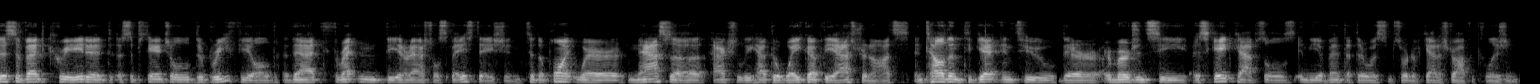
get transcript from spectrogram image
this event created a substantial debris field that threatened the International Space Station to the point where NASA actually had to wake up the astronauts and tell them to get into their emergency escape capsules in the event that there was some sort of catastrophic collision.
